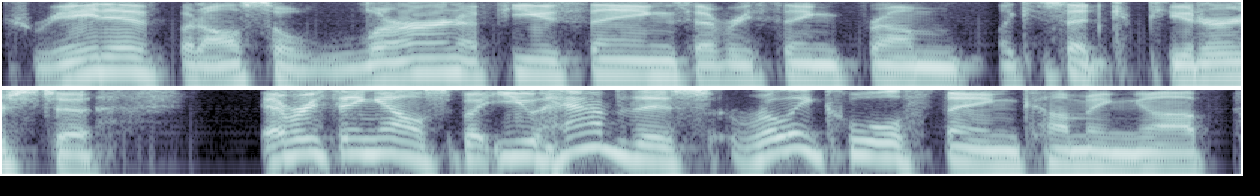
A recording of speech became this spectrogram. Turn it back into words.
creative, but also learn a few things. Everything from, like you said, computers to everything else. But you have this really cool thing coming up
